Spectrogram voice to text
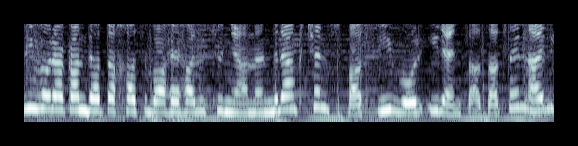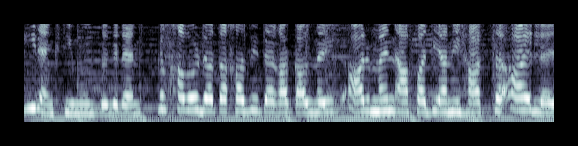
զինվորական դատախազ Վահե Հարությունյանը։ Նրանք չեն սպասի, որ իրենց ազատեն, այլ իրենք դիմում կգրեն։ Գլխավոր դատախազի տեղակալներից Արմեն Աֆադյանի հարցը այլ է,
